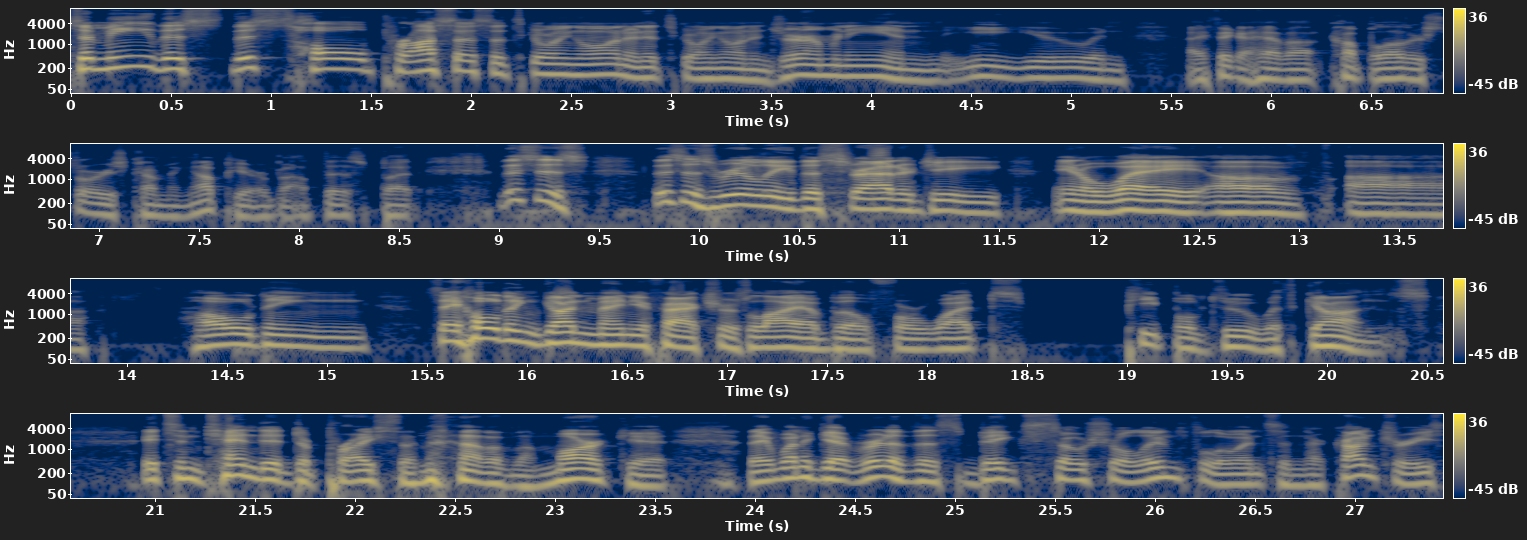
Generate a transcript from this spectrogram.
to me, this this whole process that's going on, and it's going on in Germany and EU, and I think I have a couple other stories coming up here about this. But this is this is really the strategy in a way of uh, holding, say, holding gun manufacturers liable for what people do with guns. It's intended to price them out of the market. They want to get rid of this big social influence in their countries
